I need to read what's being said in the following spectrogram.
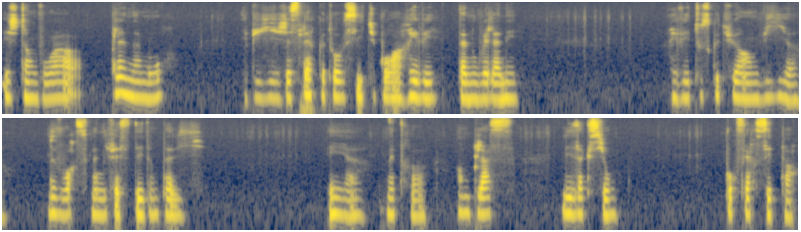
Et je t'envoie plein d'amour. Et puis j'espère que toi aussi tu pourras rêver ta nouvelle année. Rêver tout ce que tu as envie euh, de voir se manifester dans ta vie. Et euh, mettre euh, en place les actions pour faire ces pas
